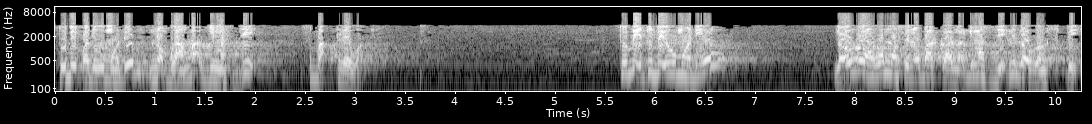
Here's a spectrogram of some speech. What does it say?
Tubik pada rumah dia, nak beramak pergi masjid sebab terlewat. Tubik-tubik rumah dia, lorong rumah saya nak bakar nak pergi masjid ni lorong sepik.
